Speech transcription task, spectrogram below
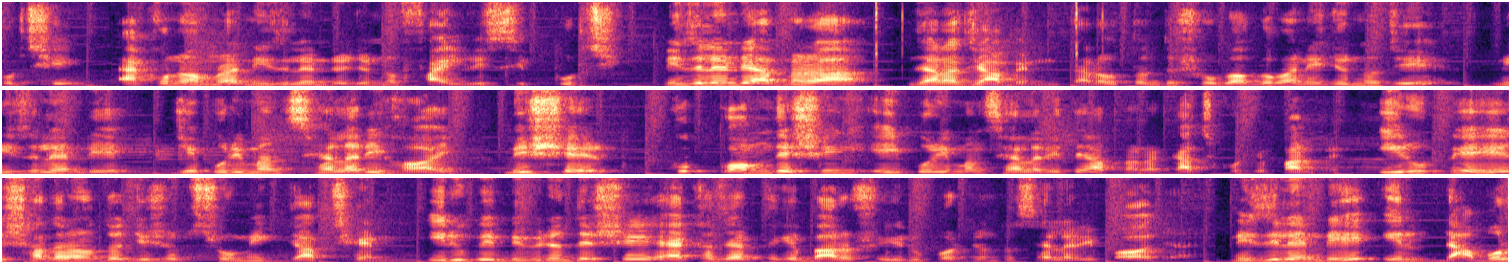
করছি। এখনও আমরা নিউজিল্যান্ডের জন্য ফাইল রিসিভ করছি। নিউজিল্যান্ডে আপনারা যারা যাবেন, তারা অত্যন্ত সৌভাগ্যবান। এই জন্য যে নিউজিল্যান্ডে যে পরিমাণ স্যালারি হয়, বিশ্বের খুব কম দেশেই এই পরিমাণ স্যালারিতে আপনারা কাজ করতে পারবেন। ইউরোপে সাধারণত যেসব শ্রমিক যাচ্ছেন, ইউরোপে বিভিন্ন দেশে এক হাজার থেকে বারোশো ইউরো পর্যন্ত স্যালারি পাওয়া যায়। নিউজিল্যান্ডে এর ডাবল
